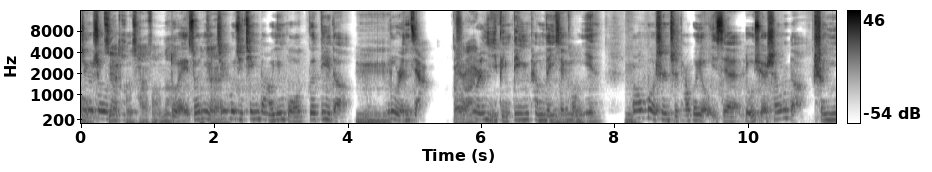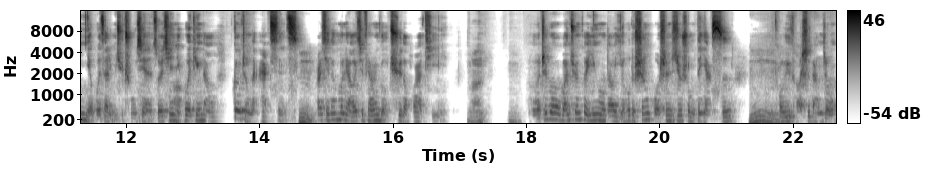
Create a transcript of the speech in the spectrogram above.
这个时候街头采访呢？对，所以你有机会去听到英国各地的嗯路人甲、路人乙、丙丁他们的一些口音。包括甚至他会有一些留学生的声音也会在里面去出现，所以其实你会听到各种的 accents，嗯，而且他们聊一些非常有趣的话题，来，嗯，呃，这个完全可以应用到以后的生活，甚至就是我们的雅思，嗯，口语考试当中，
